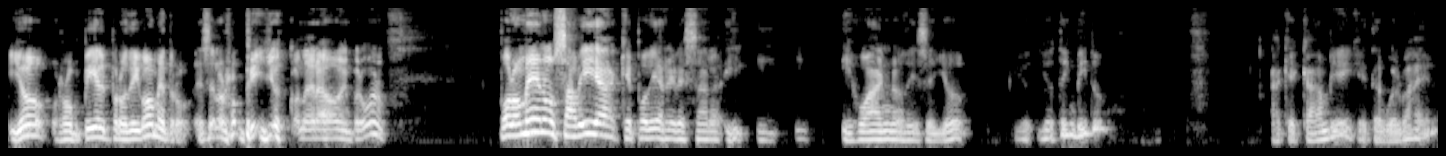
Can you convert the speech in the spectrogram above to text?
yo rompí el prodigómetro, ese lo rompí yo cuando era joven, pero bueno, por lo menos sabía que podía regresar. Y, y, Juan nos dice, yo, yo, te invito a que cambie y que te vuelvas a él.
